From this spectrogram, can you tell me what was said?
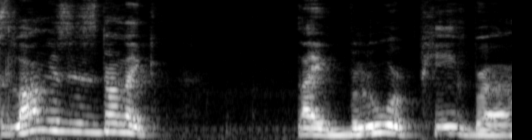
as long as it's not like like blue or pink, bro.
